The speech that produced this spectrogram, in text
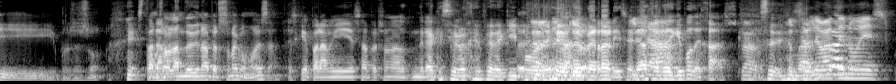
Y pues eso, estamos hablando de una persona como esa. Es que para mí esa persona no tendría que ser el jefe de equipo de, Ferrari, sería el jefe de equipo de Haas. Claro. Quizá el debate no es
